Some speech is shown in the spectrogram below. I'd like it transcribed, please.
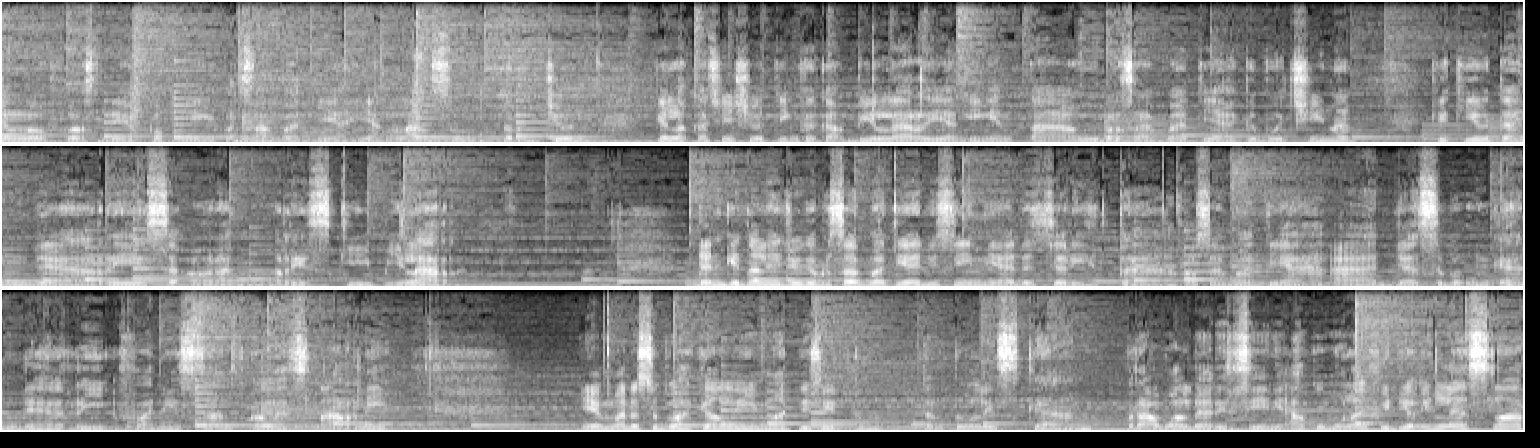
Lovers Depok nih persahabat ya yang langsung terjun ke lokasi syuting kakak Bilar yang ingin tahu persahabat ya kebucinan kekiutan dari seorang Rizky Bilar dan kita lihat juga persahabat ya di sini ada cerita persahabat ya ada sebuah unggahan dari Fadisa Leslar nih. Yang mana sebuah kalimat di situ tertuliskan berawal dari sini aku mulai videoin Leslar,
